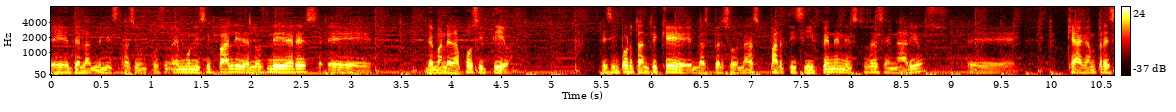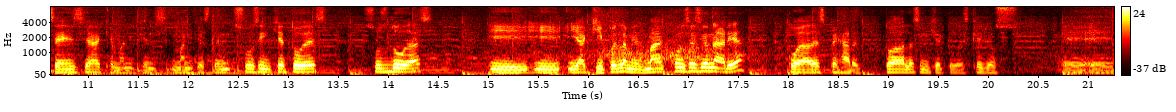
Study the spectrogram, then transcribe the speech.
eh, de la administración pues, eh, municipal y de los líderes de manera positiva. Es importante que las personas participen en estos escenarios, que hagan presencia, que manifiesten sus inquietudes, sus dudas y, y aquí pues la misma concesionaria pueda despejar todas las inquietudes que ellos eh, eh,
